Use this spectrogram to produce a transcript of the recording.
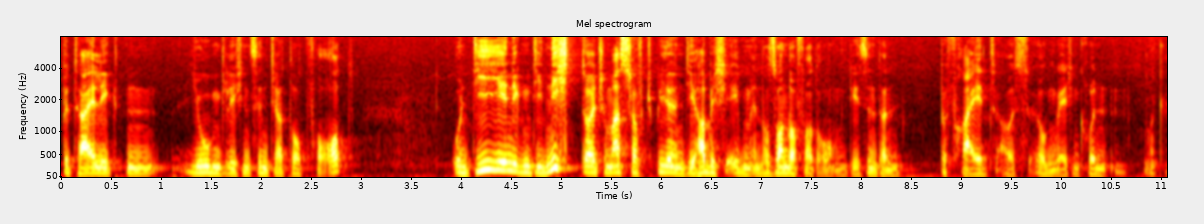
beteiligten Jugendlichen sind ja dort vor Ort. Und diejenigen, die nicht deutsche Meisterschaft spielen, die habe ich eben in der Sonderförderung. Die sind dann befreit aus irgendwelchen Gründen. Okay.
